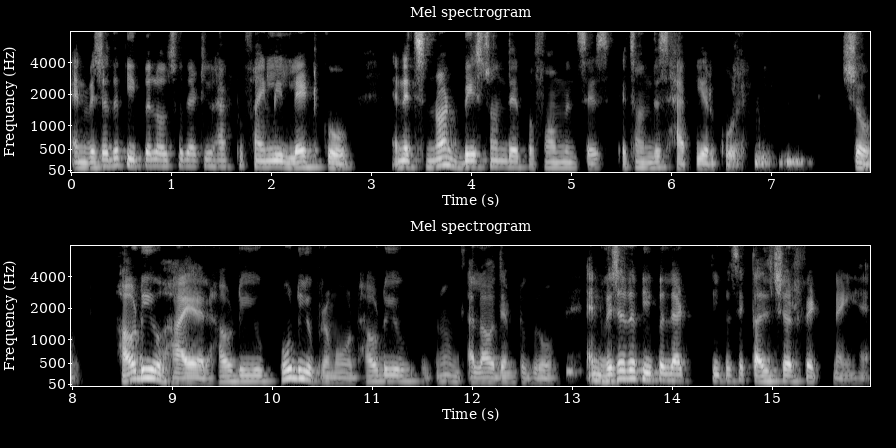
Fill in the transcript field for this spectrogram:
and which are the people also that you have to finally let go and it's not based on their performances it's on this happier code so how do you hire? How do you who do you promote? How do you, you know, allow them to grow? And which are the people that people say culture fit nahi hai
